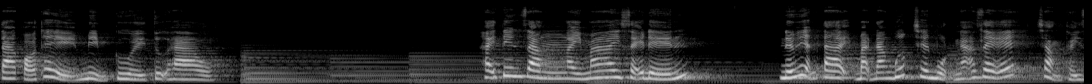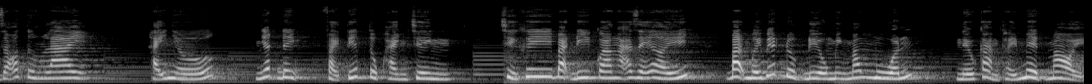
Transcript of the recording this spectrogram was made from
ta có thể mỉm cười tự hào. Hãy tin rằng ngày mai sẽ đến. Nếu hiện tại bạn đang bước trên một ngã rẽ, chẳng thấy rõ tương lai, hãy nhớ, nhất định phải tiếp tục hành trình. Chỉ khi bạn đi qua ngã rẽ ấy, bạn mới biết được điều mình mong muốn. Nếu cảm thấy mệt mỏi,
